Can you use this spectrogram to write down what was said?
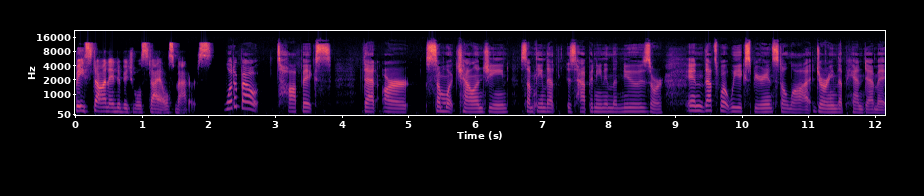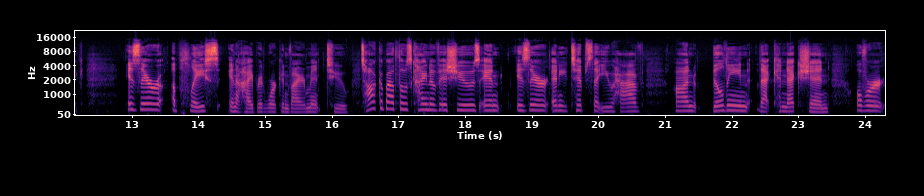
based on individual styles matters. What about topics that are somewhat challenging, something that is happening in the news or and that's what we experienced a lot during the pandemic. Is there a place in a hybrid work environment to talk about those kind of issues? And is there any tips that you have on building that connection over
